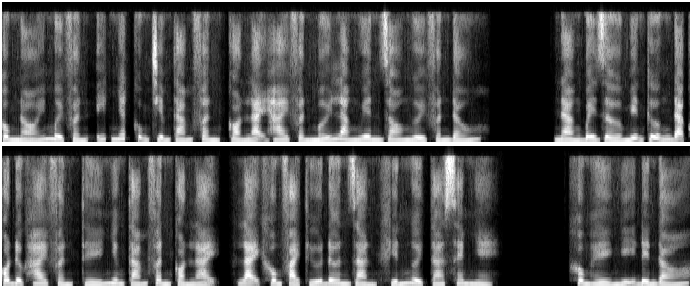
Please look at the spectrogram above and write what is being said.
Không nói 10 phần ít nhất cũng chiếm 8 phần còn lại 2 phần mới là nguyên do người phấn đấu. Nàng bây giờ miễn cưỡng đã có được 2 phần thế nhưng 8 phần còn lại, lại không phải thứ đơn giản khiến người ta xem nhẹ. Không hề nghĩ đến đó,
